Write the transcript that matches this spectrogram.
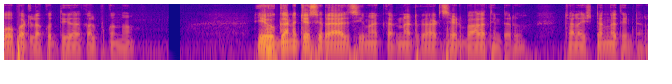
పోపట్ల కొద్దిగా కలుపుకుందాం. ఈ ఉగ్గాని వచ్చేసి రాయలసీమ కర్ణాటక అటు సైడ్ బాగా తింటారు. చాలా ఇష్టంగా తింటారు.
